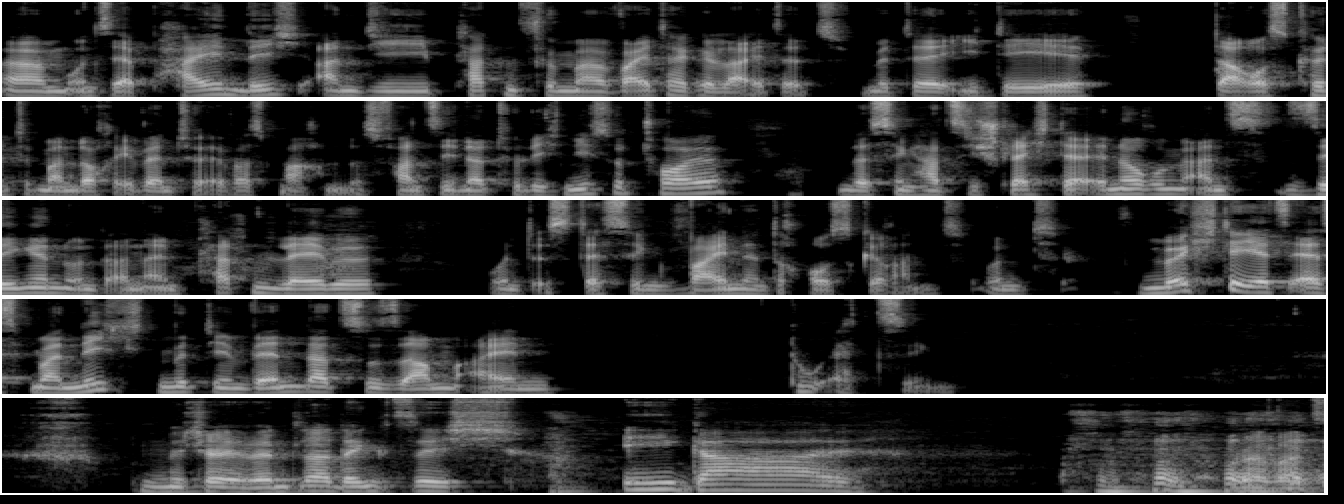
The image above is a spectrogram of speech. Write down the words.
ähm, und sehr peinlich, an die Plattenfirma weitergeleitet mit der Idee, daraus könnte man doch eventuell was machen. Das fand sie natürlich nicht so toll und deswegen hat sie schlechte Erinnerungen ans Singen und an ein Plattenlabel und ist deswegen weinend rausgerannt und möchte jetzt erstmal nicht mit dem Wendler zusammen ein Duett singen. Und Michael Wendler denkt sich, egal. Oder was?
